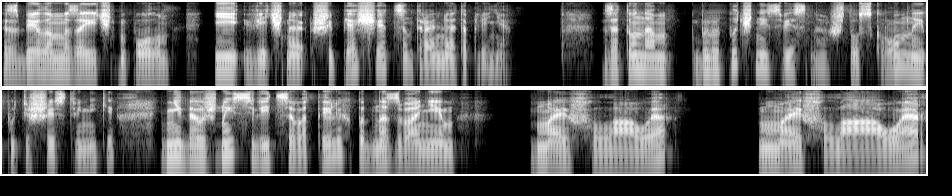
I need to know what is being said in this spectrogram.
с белым мозаичным полом и вечно шипящее центральное отопление. Зато нам было точно известно, что скромные путешественники не должны селиться в отелях под названием Mayflower, Mayflower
